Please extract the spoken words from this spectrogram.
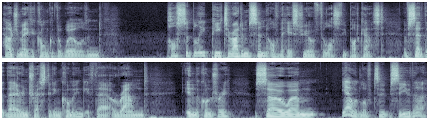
How Jamaica Conquered the World and possibly Peter Adamson of the History of Philosophy podcast have said that they're interested in coming if they're around in the country. So, um, yeah, I would love to see you there.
